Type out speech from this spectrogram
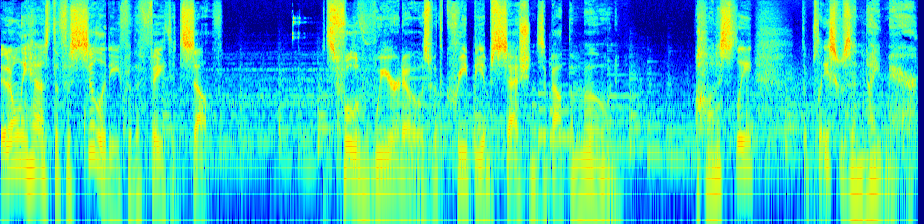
It only has the facility for the faith itself. It's full of weirdos with creepy obsessions about the moon. Honestly, the place was a nightmare.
